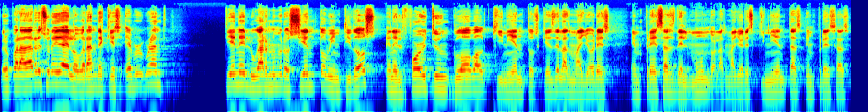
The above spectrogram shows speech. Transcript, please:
Pero para darles una idea de lo grande que es Evergrande, tiene lugar número 122 en el Fortune Global 500, que es de las mayores empresas del mundo, las mayores 500 empresas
